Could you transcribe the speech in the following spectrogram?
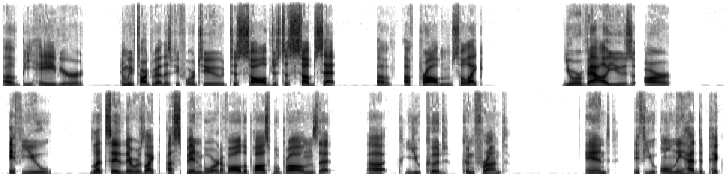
of behavior and we've talked about this before too to solve just a subset of of problems so like your values are if you let's say there was like a spin board of all the possible problems that uh, you could confront and if you only had to pick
